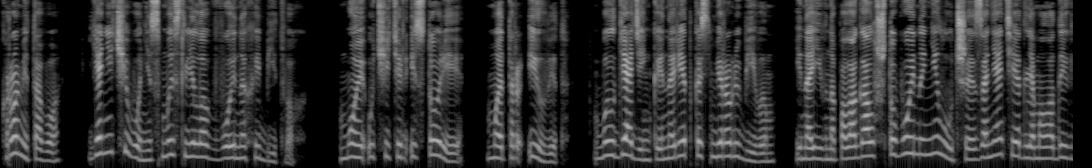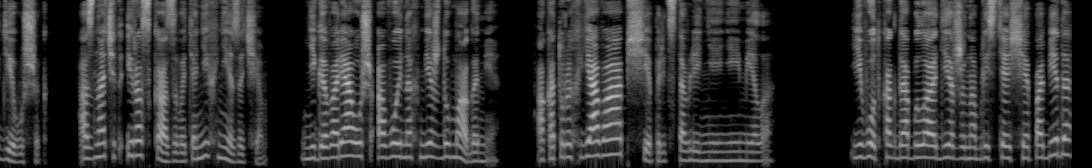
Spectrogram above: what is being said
Кроме того, я ничего не смыслила в войнах и битвах. Мой учитель истории, мэтр Илвит, был дяденькой на редкость миролюбивым и наивно полагал, что войны не лучшее занятие для молодых девушек, а значит и рассказывать о них незачем. Не говоря уж о войнах между магами, о которых я вообще представления не имела. И вот, когда была одержана блестящая победа,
